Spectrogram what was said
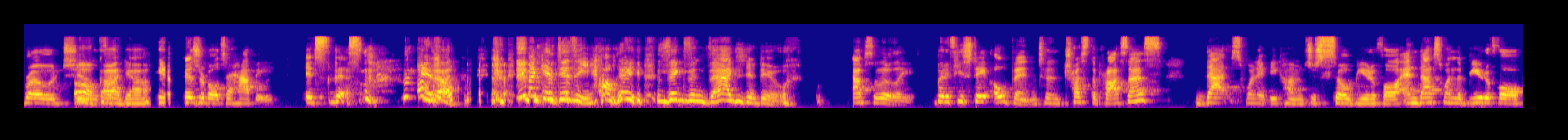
road to oh god from, yeah. you know miserable to happy. It's this. Oh, you know? You might get dizzy. How many zigs and zags you do? Absolutely. But if you stay open to trust the process that's when it becomes just so beautiful. And that's when the beautiful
